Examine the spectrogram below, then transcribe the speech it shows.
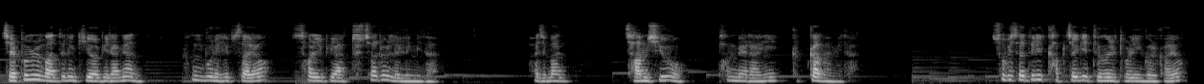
제품을 만드는 기업이라면 흥분에 휩싸여 설비와 투자를 늘립니다. 하지만 잠시 후 판매량이 급감합니다. 소비자들이 갑자기 등을 돌린 걸까요?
